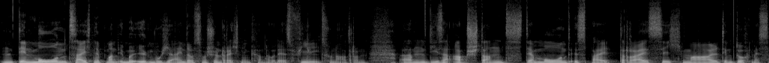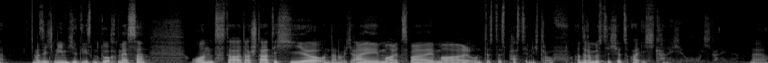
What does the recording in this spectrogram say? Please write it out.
Den Mond zeichnet man immer irgendwo hier ein, dass man schön rechnen kann, aber der ist viel zu nah dran. Ähm, dieser Abstand, der Mond ist bei 30 mal dem Durchmesser. Also ich nehme hier diesen Durchmesser und da, da starte ich hier und dann habe ich einmal, zweimal und das, das passt hier nicht drauf. Also da müsste ich jetzt, ah, ich kann hier, oh, ich kann hier. Naja,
